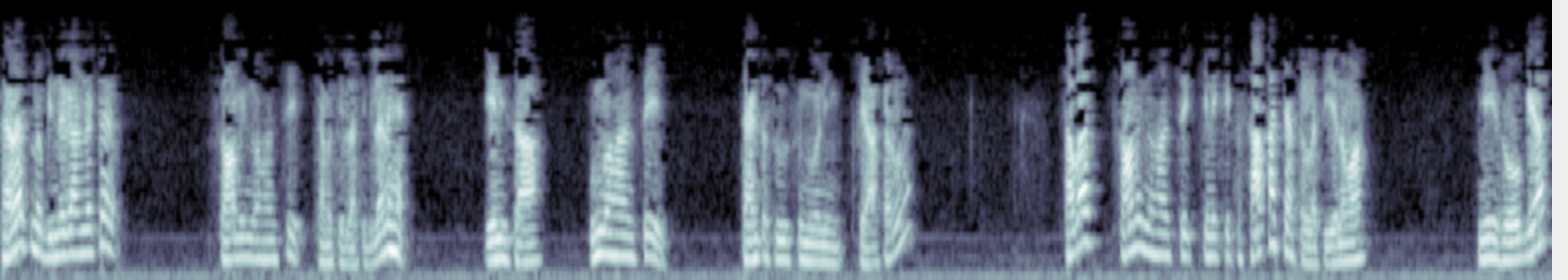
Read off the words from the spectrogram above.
පැවැත්ම බිඳ ගන්නට ස්වාමින් වහන්සේ කැමතිලා තිබිලා නැහැ. ඒ නිසා උන්වහන්සේ තැන්ට සූසු නුවණින් ක්‍රියා කරලා තවත් ස්වාමින් වහන්සේ කෙනෙක් එක්ක සාකච්ඡා කරලා තියෙනවා මේ රෝගයත්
